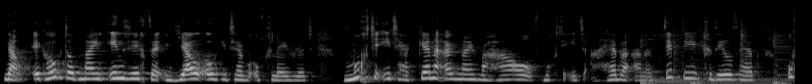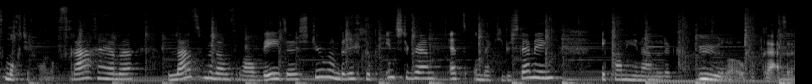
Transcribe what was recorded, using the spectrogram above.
Nou, ik hoop dat mijn inzichten jou ook iets hebben opgeleverd. Mocht je iets herkennen uit mijn verhaal, of mocht je iets hebben aan een tip die ik gedeeld heb, of mocht je gewoon nog vragen hebben, laat het me dan vooral weten. Stuur me een berichtje op Instagram, ontdekjebestemming. Ik kan hier namelijk uren over praten.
